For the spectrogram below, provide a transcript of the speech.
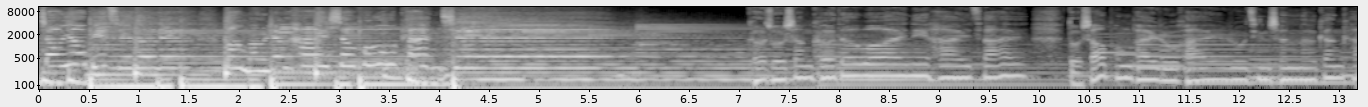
照耀彼此的脸，茫茫人海相互看见。课桌上刻的我爱你还在。多少澎湃如海，如今成了感慨。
